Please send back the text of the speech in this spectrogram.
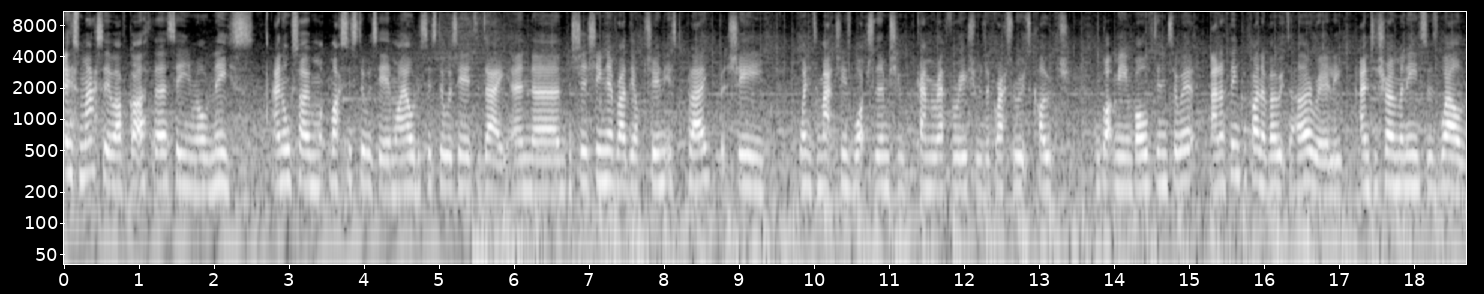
it's massive. I've got a 13-year-old niece and also my sister was here, my older sister was here today. And um, she, she never had the opportunities to play but she went to matches, watched them, she became a referee, she was a grassroots coach and got me involved into it. And I think I kind of owe it to her really and to show my niece as well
